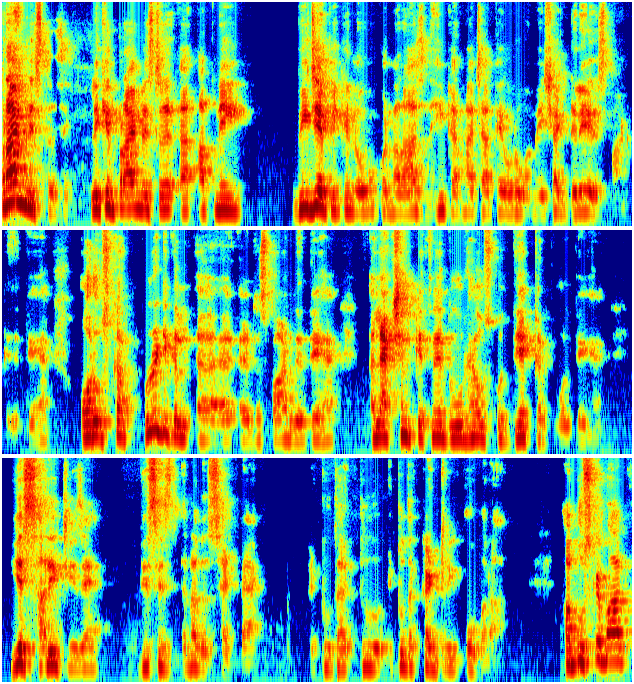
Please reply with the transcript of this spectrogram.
प्राइम मिनिस्टर से, लेकिन प्राइम मिनिस्टर अपनी बीजेपी के लोगों को नाराज़ नहीं करना चाहते और वो हमेशा डिले रिस्पॉन्ड देते हैं और उसका पॉलिटिकल रिस्पॉन्ड देते हैं। इलेक्शन कितने दूर है उसको देख कर बोलते हैं। ये सारी चीज़ें this is another setback to to to the country overall अब उसके बाद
